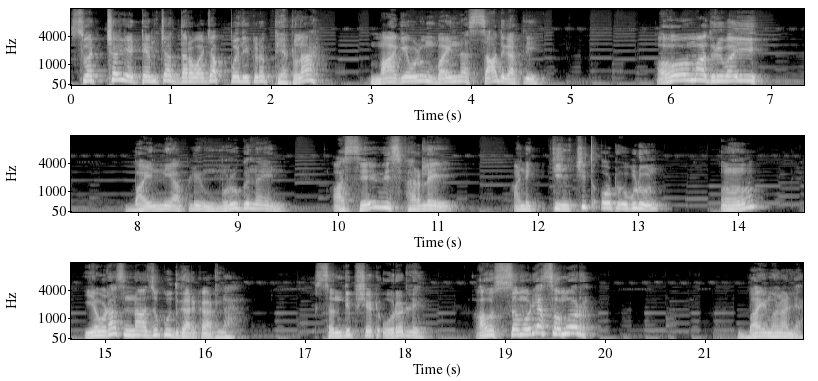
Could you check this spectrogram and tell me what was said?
स्वच्छ एटीएमच्या दरवाजा पलीकडं फेकला. मागे वळून बाईंना साथ घातली. अहो माधुरीबाई बाईंनी आपले मृगनयन असे विस्फारले आणि किंचित ओठ उघडून अ? एवढाच नाजूक उद्गार काढला. संदीप शेठ ओरडले अहो समोर या समोर. बाई म्हणाल्या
